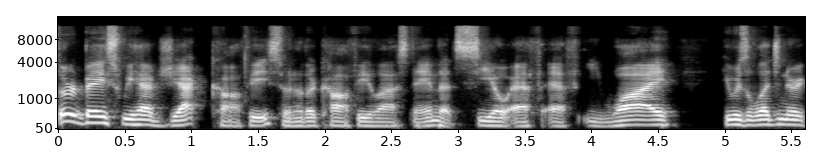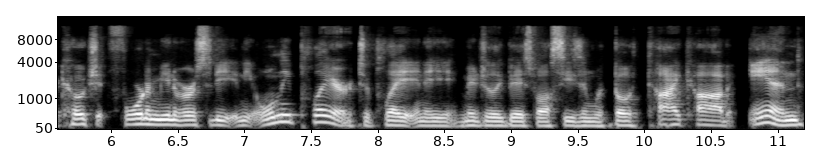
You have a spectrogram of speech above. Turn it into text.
Third base, we have Jack Coffey. So another Coffey last name. That's C O F F E Y. He was a legendary coach at Fordham University and the only player to play in a Major League Baseball season with both Ty Cobb and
